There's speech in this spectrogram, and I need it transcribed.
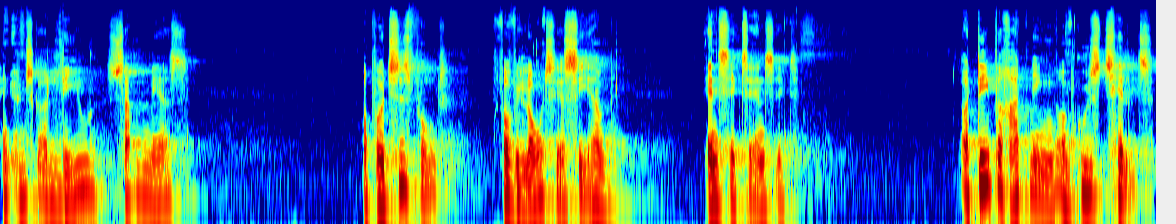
Han ønsker at leve sammen med os. Og på et tidspunkt får vi lov til at se ham ansigt til ansigt. Og det er beretningen om Guds telt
